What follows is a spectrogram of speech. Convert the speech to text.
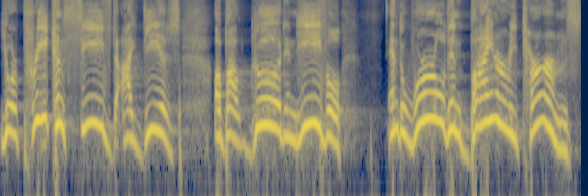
Your preconceived ideas about good and evil and the world in binary terms.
